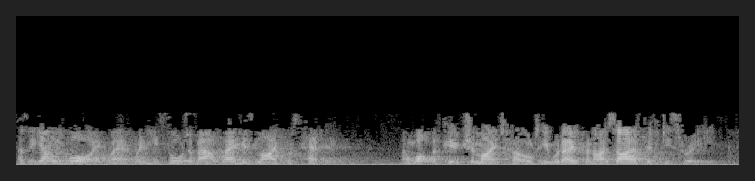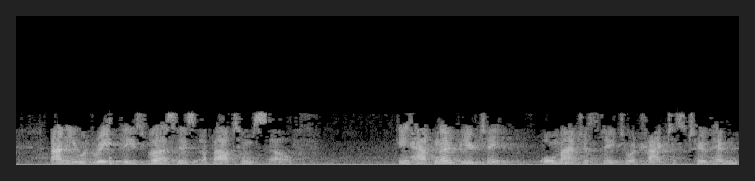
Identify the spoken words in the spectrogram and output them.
As a young boy, where, when he thought about where his life was heading and what the future might hold, he would open Isaiah 53 and he would read these verses about himself. He had no beauty or majesty to attract us to him,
